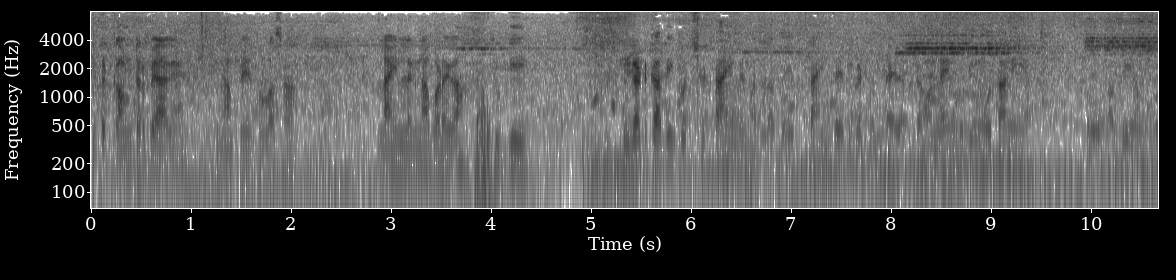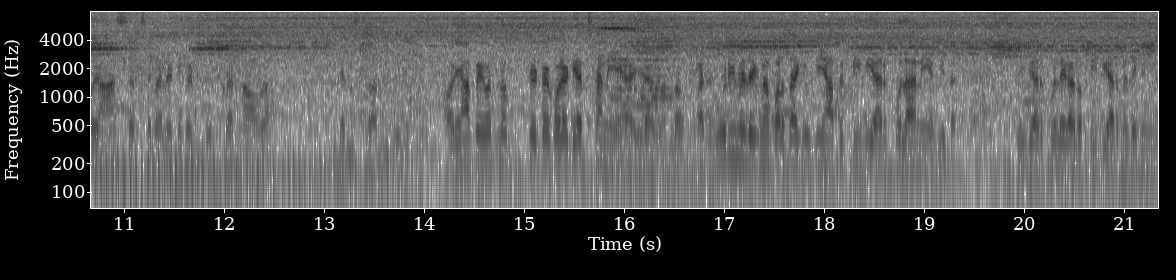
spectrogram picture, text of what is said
टिकट काउंटर पर आ गए यहाँ पर थोड़ा सा लाइन लगना पड़ेगा, क्योंकि टिकट का भी कुछ टाइम है मतलब एक टाइम पे टिकट मिलता है इधर ऑनलाइन बुकिंग होता नहीं है। तो अभी हमको यहाँ से सबसे पहले टिकट बुक करना होगा देन उसके बाद मूवी देखी और यहाँ पे मतलब थिएटर क्वालिटी अच्छा नहीं है यार मतलब मजबूरी में देखना पड़ता है क्योंकि यहाँ पे पीवीआर खुला नहीं अभी तक। पीवीआर खुलेगा तो पीवीआर में देखेंगे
